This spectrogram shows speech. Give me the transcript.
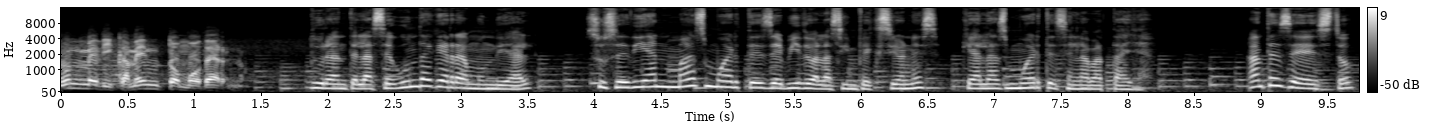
un medicamento moderno. Durante la Segunda Guerra Mundial, sucedían más muertes debido a las infecciones que a las muertes en la batalla. Antes de esto,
